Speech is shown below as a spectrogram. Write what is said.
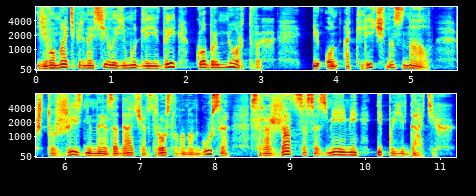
его мать приносила ему для еды кобр мертвых, и он отлично знал, что жизненная задача взрослого мангуса — сражаться со змеями и поедать их.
